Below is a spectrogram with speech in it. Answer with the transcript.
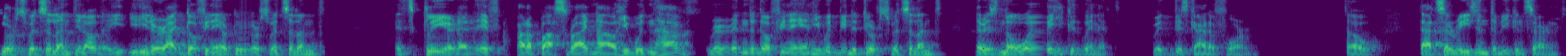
Tour of Switzerland. You know, you either ride Dauphiné or Tour of Switzerland it's clear that if Carapaz right now he wouldn't have ridden the Dauphiné and he would be in the Tour of Switzerland, there is no way he could win it with this kind of form. So that's a reason to be concerned.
